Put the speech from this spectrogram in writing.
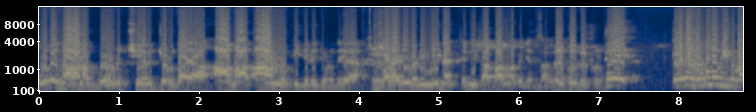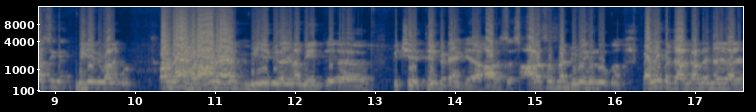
ਉਹਦੇ ਨਾਲ ਵੋਟ ਸ਼ੇਅਰ ਜੁੜਦਾ ਆ ਆਮ ਆਮ ਲੋਕੀ ਜਿਹੜੇ ਜੁੜਦੇ ਆ। ਔਰ ਐਡੀ ਵੱਡੀ ਲੀਡ ਨਾਲ ਚੰਨੀ ਸਾਹਿਬ ਬਾਹਰੋਂ ਆ ਕੇ ਜਿੱਤ ਸਕਦੇ। ਬਿਲਕੁਲ ਬਿਲਕੁਲ। ਤੇ ਇਹ ਤਾਂ ਲੋਕਲ ਉਮੀਦਵਾਰ ਸੀਗੇ ਬੀਜੇਪੀ ਵਾਲਿਆਂ ਕੋਲ। ਔਰ ਮੈਂ ਹੈਰਾਨ ਹੈ ਬੀਜੇਪੀ ਦਾ ਜਿਹੜਾ ਮੇਨ ਪਿੱਛੇ ਥਿੰਕ ਟੈਂਕ ਆ ਆਰਐਸਐਸ ਆਰਐਸਐਸ ਨਾਲ ਜੁੜੇ ਹੋਏ ਲੋਕ ਪਹਿਲੇ ਪ੍ਰਚਾਰ ਕਰਦੇ ਨਜ਼ਰ ਆਏ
